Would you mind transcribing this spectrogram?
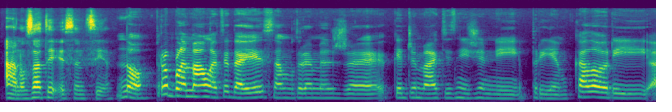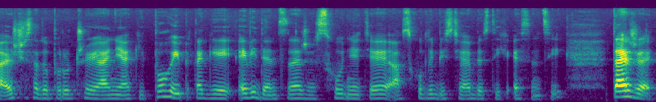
Áno, za tie esencie. No, problém ale teda je samozrejme, že keďže máte znížený príjem kalórií a ešte sa doporučuje aj nejaký pohyb, tak je evidentné, že schudnete a schudli by ste aj bez tých esencií. Takže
